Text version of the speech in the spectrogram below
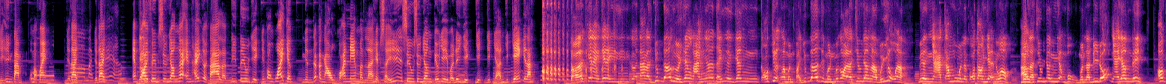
Chị yên tâm. Ủa mà khoan giờ đây Ờ, giờ đây. Em Dạ. coi phim siêu nhân á em thấy người ta là đi tiêu diệt những con quái vật nhìn rất là ngầu còn anh em mình là hiệp sĩ siêu siêu nhân kiểu gì mà đi diệt diệt diệt nhện diệt dán vậy ta Trời ơi, cái này cái này gọi ta là giúp đỡ người dân lành á, thấy người dân có chuyện là mình phải giúp đỡ thì mình mới gọi là siêu nhân là ví dụ là bây giờ nhà Camui là có toàn nhện đúng không? Mình Ừ. là siêu nhân nhiệm vụ của mình là đi đốt nhà dân đi. ok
